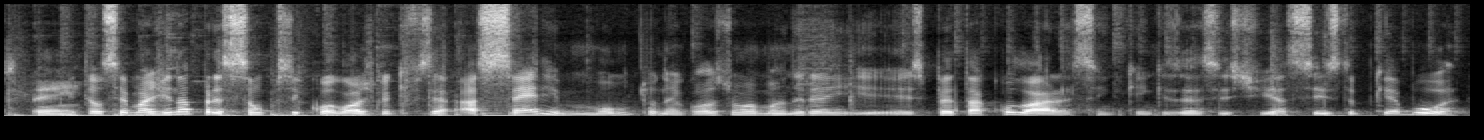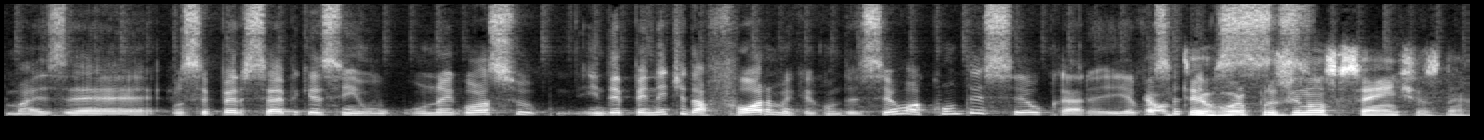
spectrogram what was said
Sim. Então você imagina a pressão psicológica que fizeram. A série monta o negócio de uma maneira espetacular, assim. Quem quiser assistir, assista porque é boa. Mas é, você percebe que assim, o, o negócio, independente da forma que aconteceu, aconteceu, cara. E É um você tem- terror pros inocentes, né?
